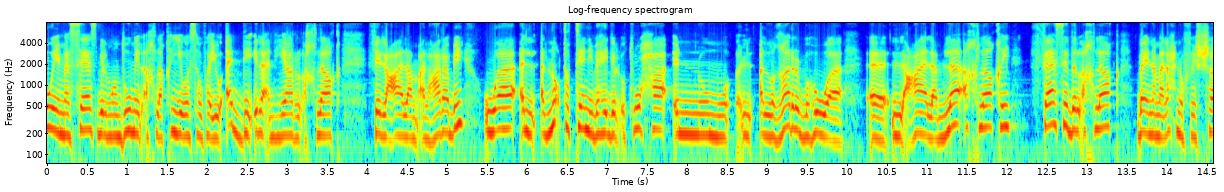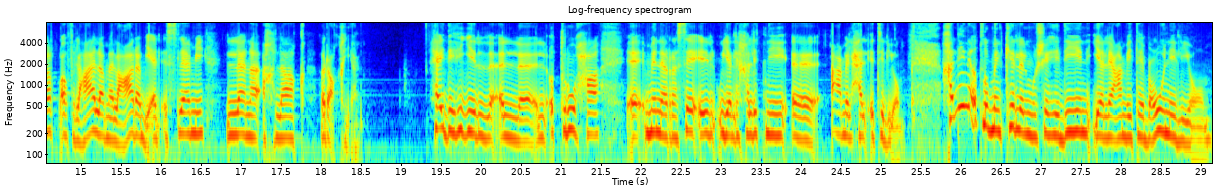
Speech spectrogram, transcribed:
هو مساس بالمنظومة الأخلاقية وسوف يؤدي إلى انهيار الأخلاق في العالم العربي. والنقطة الثانية بهذه الأطروحة أنه الغرب هو العالم لا أخلاقي فاسد الأخلاق بينما نحن في الشرق أو في العالم العربي الإسلامي لنا أخلاق راقية. هيدي هي الأطروحة من الرسائل واللي خلتني أعمل حلقة اليوم خليني أطلب من كل المشاهدين يلي عم يتابعوني اليوم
